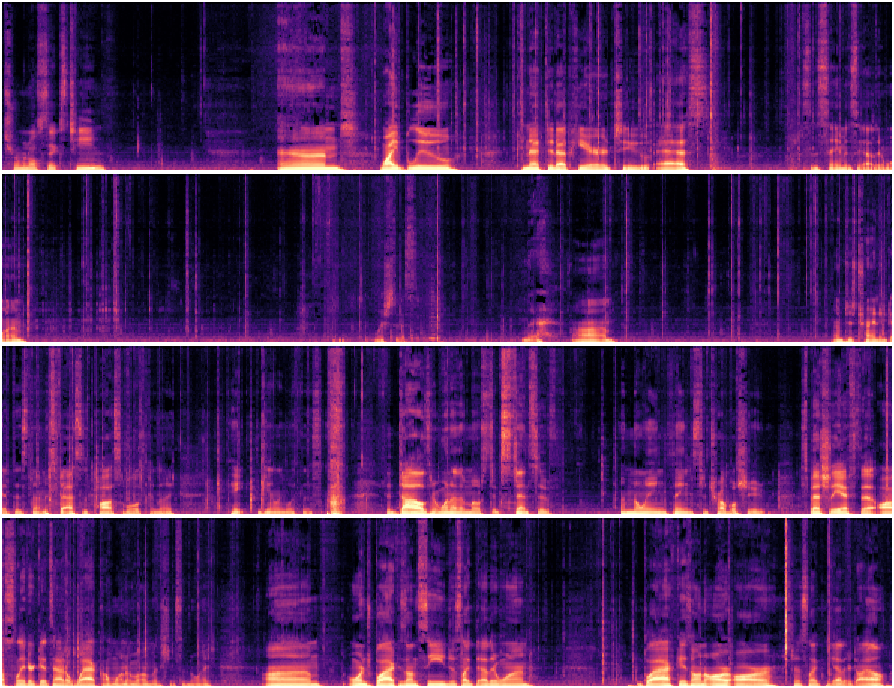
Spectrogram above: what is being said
terminal 16 and white blue connected up here to S it's the same as the other one. Wish this there. Um, I'm just trying to get this done as fast as possible because I hate dealing with this. the dials are one of the most extensive, annoying things to troubleshoot. Especially if the oscillator gets out of whack on one of them. It's just annoying. Um, Orange black is on C, just like the other one. Black is on RR, just like the other dial.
